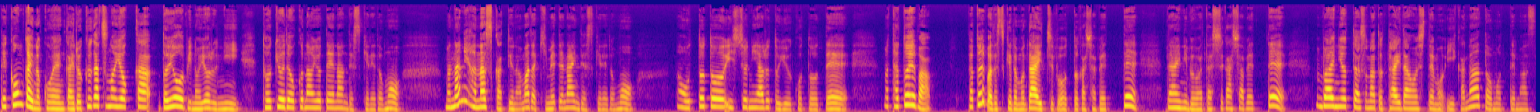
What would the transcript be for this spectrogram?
で今回の講演会6月の4日土曜日の夜に東京で行う予定なんですけれども、まあ、何話すかっていうのはまだ決めてないんですけれども、まあ、夫と一緒にやるということで、まあ、例えば例えばですけども第1部夫がしゃべって第2部私がしゃべって場合によってはその後対談をしてもいいかなと思ってます。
